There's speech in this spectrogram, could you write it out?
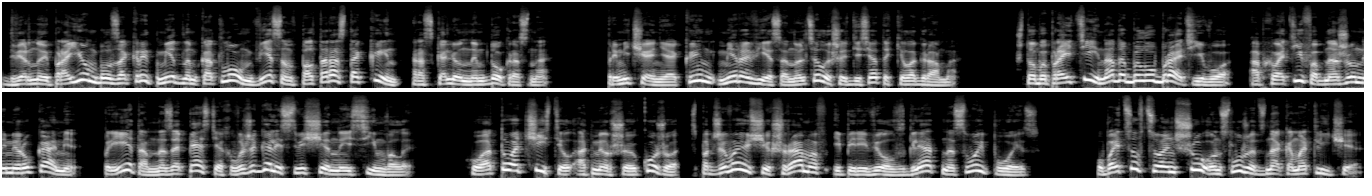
Дверной проем был закрыт медным котлом весом в полтора стакын, раскаленным докрасно. Примечание. Кын – мера веса 0,6 килограмма. Чтобы пройти, надо было убрать его, обхватив обнаженными руками. При этом на запястьях выжигались священные символы. Хуато очистил отмершую кожу с подживающих шрамов и перевел взгляд на свой пояс. У бойцов Цуаньшу он служит знаком отличия.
